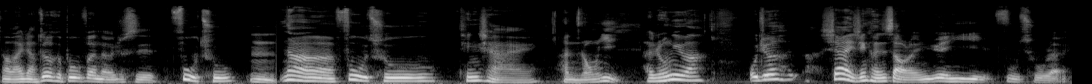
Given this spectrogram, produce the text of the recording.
那我们来讲最后一个部分呢，就是付出。嗯，那付出听起来很容易，很容易吗？我觉得现在已经很少人愿意付出了欸、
